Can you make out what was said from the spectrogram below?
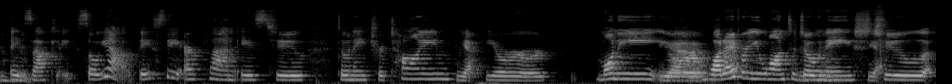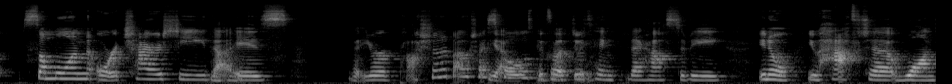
Mm-hmm. exactly. So yeah, basically our plan is to donate your time, Yeah. your money, your Yeah. Mm-hmm. whatever you want to donate Mm-hmm. to someone or a charity that is that you're passionate about, I Yeah, suppose. Because I do think there has to be you know, you have to want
